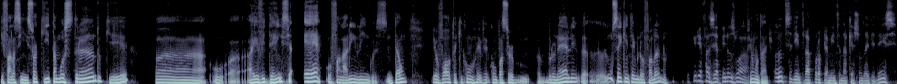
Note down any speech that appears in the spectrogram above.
que fala assim: isso aqui está mostrando que uh, o, a evidência é o falar em línguas. Então, eu volto aqui com, com o pastor Brunelli. Eu não sei quem terminou falando. Eu queria fazer apenas uma. Fique à vontade. Antes de entrar propriamente na questão da evidência,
